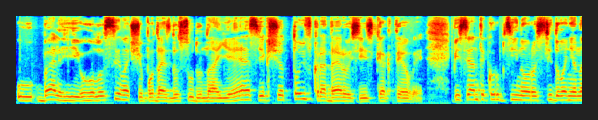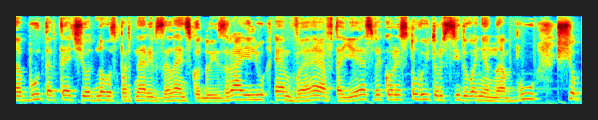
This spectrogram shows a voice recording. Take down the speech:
у Бельгії оголосила, що подасть до суду на ЄС, якщо той вкраде російські активи. Після антикорупційного розслідування НАБУ та втечі одного з партнерів Зеленського до Ізраїлю, МВФ та ЄС використовують розслідування НАБУ, щоб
